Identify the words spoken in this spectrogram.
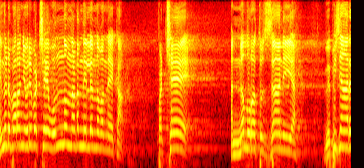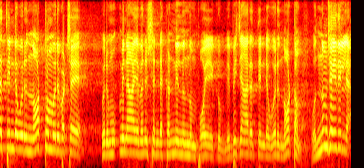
എന്നിട്ട് പറഞ്ഞു ഒരു പക്ഷേ ഒന്നും നടന്നില്ലെന്ന് വന്നേക്കാം. പക്ഷേ അന്നലുറത്തുസാനിയ വ്യഭിചാരത്തിന്റെ ഒരു നോട്ടം ഒരു പക്ഷേ ഒരു മുഗ്മിനായ മനുഷ്യന്റെ കണ്ണിൽ നിന്നും പോയേക്കും. വ്യഭിചാരത്തിന്റെ ഒരു നോട്ടം ഒന്നും ചെയ്തില്ല.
